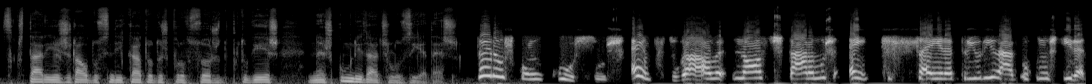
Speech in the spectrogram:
secretária-geral do Sindicato dos Professores de Português nas Comunidades Lusíadas. Para os concursos em Portugal, nós estarmos em terceira prioridade, o que nos tira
